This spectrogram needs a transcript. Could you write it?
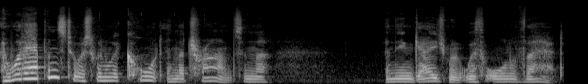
And what happens to us when we're caught in the trance, in the, in the engagement with all of that?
